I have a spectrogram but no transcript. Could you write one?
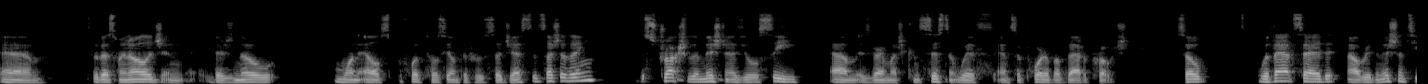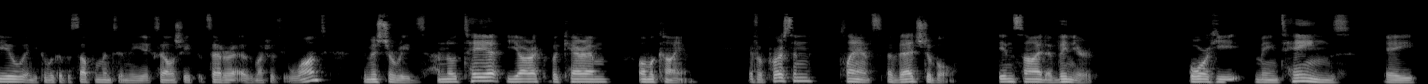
um, to the best of my knowledge, and there's no one else before the Tosfos Yom Tov who suggested such a thing, the structure of the Mishnah, as you'll see, um, is very much consistent with and supportive of that approach. So, with that said, I'll read the Mishnah to you, and you can look at the supplements in the Excel sheet, etc., as much as you want. The Mishnah reads: Hanotea yarek bekerem omakayim. If a person plants a vegetable inside a vineyard, or he maintains a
